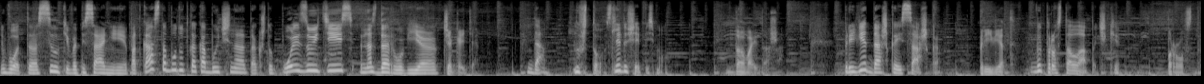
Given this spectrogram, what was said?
Вот, э, ссылки в описании подкаста будут, как обычно, так что пользуйтесь на здоровье. Чекайте. Да. Ну что, следующее письмо. Давай, Даша. Привет, Дашка и Сашка. Привет. Вы просто лапочки. Просто.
